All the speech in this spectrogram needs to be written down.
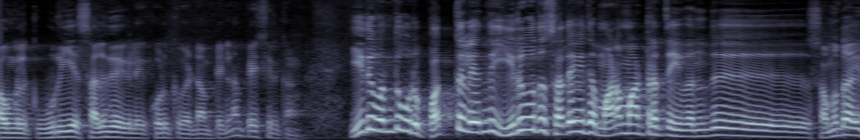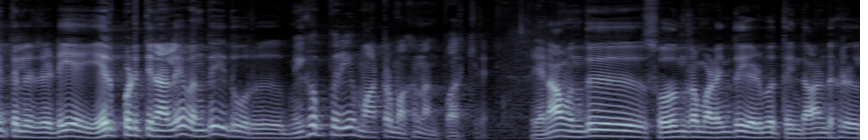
அவங்களுக்கு உரிய சலுகைகளை கொடுக்க வேண்டும் அப்படின்லாம் பேசியிருக்காங்க. இது வந்து ஒரு பத்துலேருந்து இருபது சதவீத மனமாற்றத்தை வந்து சமுதாயத்தினரிடையே ஏற்படுத்தினாலே வந்து இது ஒரு மிகப்பெரிய மாற்றமாக நான் பார்க்கிறேன். ஏன்னா வந்து சுதந்திரம் அடைந்து எழுபத்தைந்து ஆண்டுகள்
